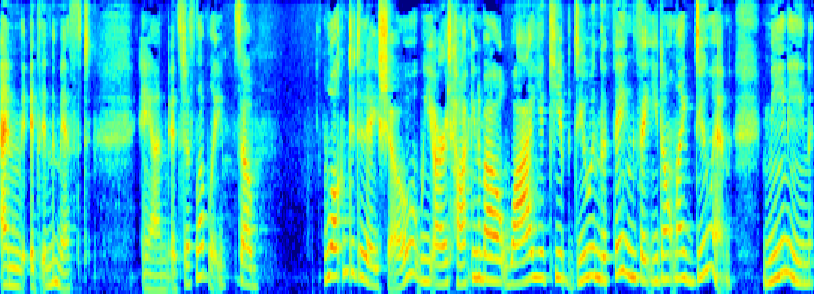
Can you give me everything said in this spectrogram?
And it's in the mist and it's just lovely. So, welcome to today's show. We are talking about why you keep doing the things that you don't like doing, meaning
